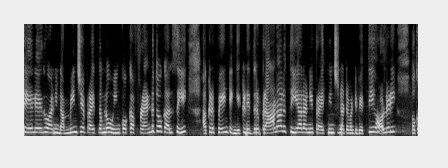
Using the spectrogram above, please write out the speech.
చేయలేదు అని నమ్మించే ప్రయత్నంలో ఇంకొక ఫ్రెండ్తో కలిసి అక్కడ పెయింటింగ్ ఇక్కడ ఇద్దరు ప్రాణాలు తీయాలని ప్రయత్నించినటువంటి వ్యక్తి ఆల్రెడీ ఒక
